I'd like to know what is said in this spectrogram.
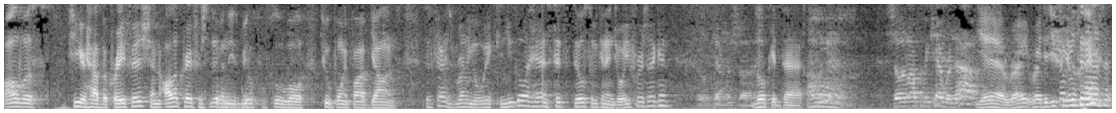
All of us here have the crayfish, and all the crayfish live in these beautiful fluval 2.5 gallons. This guy's running away. Can you go ahead and sit still so we can enjoy you for a second? Little camera shot. Look at that. Oh, Showing off for the camera now. yeah, right, right. Did you feed him today?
